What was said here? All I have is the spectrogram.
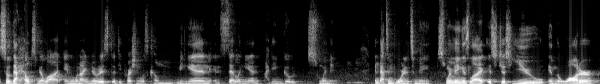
so that helps me a lot. And when I noticed the depression was coming in and settling in, I didn't go swimming. Mm-hmm. And that's important to me. Swimming is like it's just you in the water,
